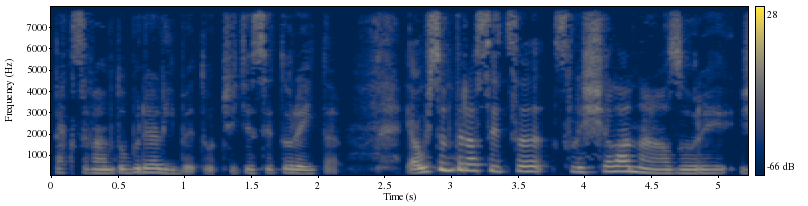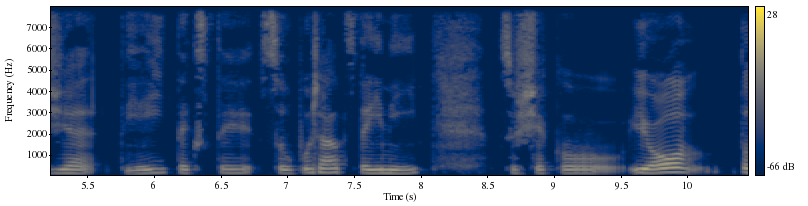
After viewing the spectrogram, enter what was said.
tak se vám to bude líbit, určitě si to dejte. Já už jsem teda sice slyšela názory, že ty její texty jsou pořád stejný, což jako jo, to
